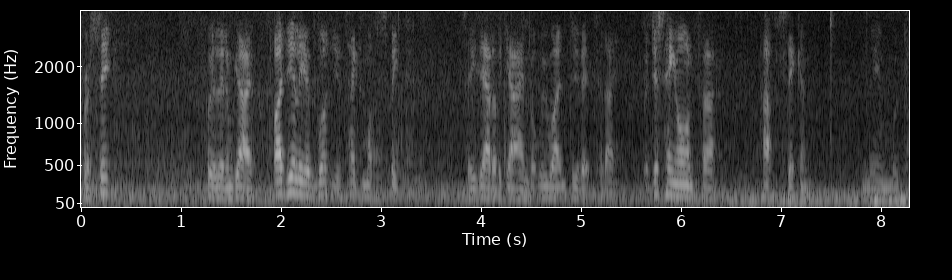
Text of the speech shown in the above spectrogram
for a sec before you let him go. Ideally, I'd want you to take him off his feet so he's out of the game, but we won't do that today. But just hang on for half a second and then we play.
